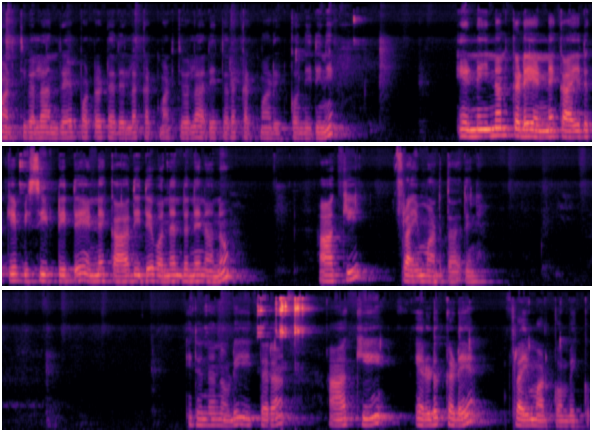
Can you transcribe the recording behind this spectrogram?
ಮಾಡ್ತೀವಲ್ಲ, ಅಂದರೆ ಪೊಟೊಟೊದೆಲ್ಲ ಕಟ್ ಮಾಡ್ತೀವಲ್ಲ, ಅದೇ ಥರ ಕಟ್ ಮಾಡಿ ಇಟ್ಕೊಂಡಿದ್ದೀನಿ. ಎಣ್ಣೆ, ಇನ್ನೊಂದು ಕಡೆ ಎಣ್ಣೆ ಕಾಯೋದಕ್ಕೆ ಬಿಸಿ ಇಟ್ಟಿದ್ದೆ. ಎಣ್ಣೆ ಕಾದಿದೆ, ಒಂದೊಂದನ್ನೇ ನಾನು ಹಾಕಿ ಫ್ರೈ ಮಾಡ್ತಾ ಇದ್ದೀನಿ. ಇದನ್ನು ನೋಡಿ ಈ ಥರ ಹಾಕಿ ಎರಡು ಕಡೆ ಫ್ರೈ ಮಾಡ್ಕೊಬೇಕು.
